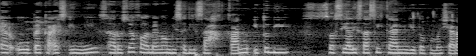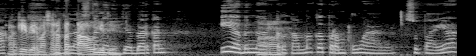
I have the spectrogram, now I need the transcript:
RUU PKS ini seharusnya kalau memang bisa disahkan itu disosialisasikan gitu ke masyarakat Oke, biar masyarakat tahu gitu dan ya. Iya benar Ah. terutama ke perempuan supaya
